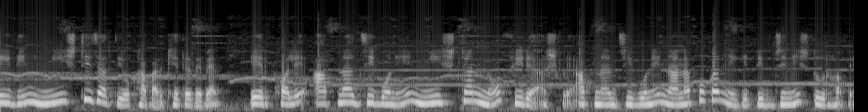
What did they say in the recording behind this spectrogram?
এই দিন মিষ্টি জাতীয় খাবার খেতে দেবেন। এর ফলে আপনার জীবনে মিষ্টান্ন ফিরে আসবে। আপনার জীবনে নানা প্রকার নেগেটিভ জিনিস দূর হবে।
